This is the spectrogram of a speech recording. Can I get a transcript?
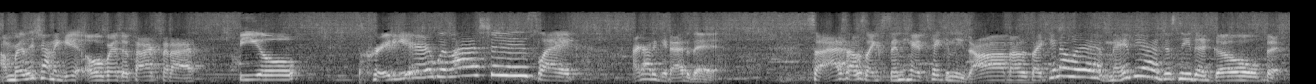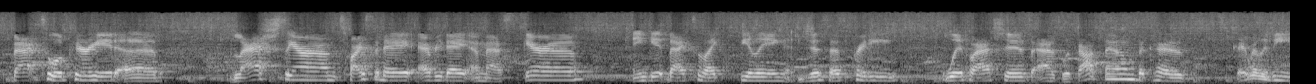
I'm really trying to get over the fact that I feel prettier with lashes. Like, I gotta get out of that. So as I was like sitting here taking these off, I was like, you know what? Maybe I just need to go back to a period of lash serum twice a day, every day, and mascara, and get back to like feeling just as pretty with lashes as without them because they really be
